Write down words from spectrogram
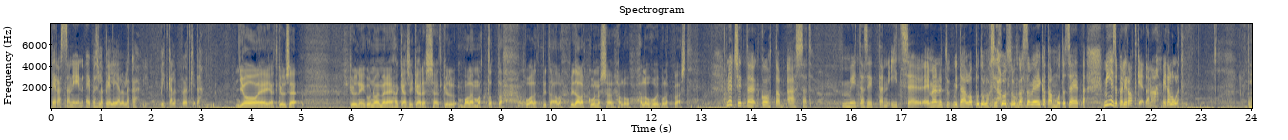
perässä, niin eipä sillä peliälylläkään pitkälle pötkitä. Joo, ei. Että kyllä se, kyllä niin kuin noin menee ihan käsi kädessä, että kyllä molemmat totta, puolet pitää olla, pitää olla kunnossa, jos haluaa, haluaa huipulle päästä. Nyt sitten kohta ässät. Mitä sitten itse, en mä nyt mitään lopputuloksia halua sun kanssa veikata, mutta se, että mihin se peli ratkee tänään? Mitä luulet? Toi,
